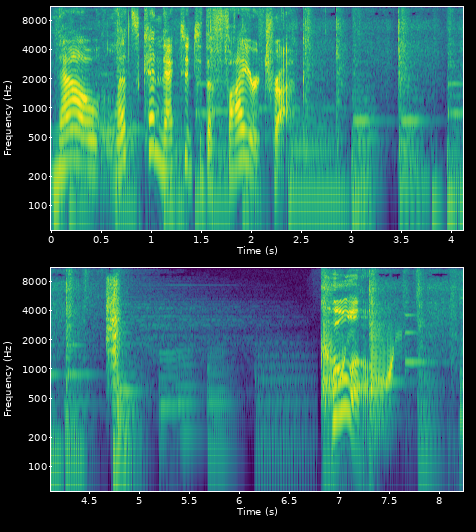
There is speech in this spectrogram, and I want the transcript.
Now, let's connect it to the fire truck. Cool.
